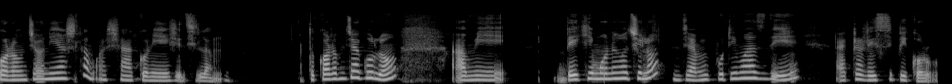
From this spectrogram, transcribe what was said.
করম চাও নিয়ে আসলাম আর শাকও নিয়ে এসেছিলাম। তো করম চাগুলো আমি দেখি মনে হচ্ছিল যে আমি পুঁটি মাছ দিয়ে একটা রেসিপি করব।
